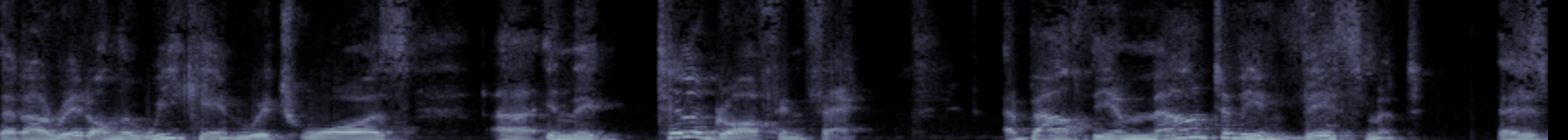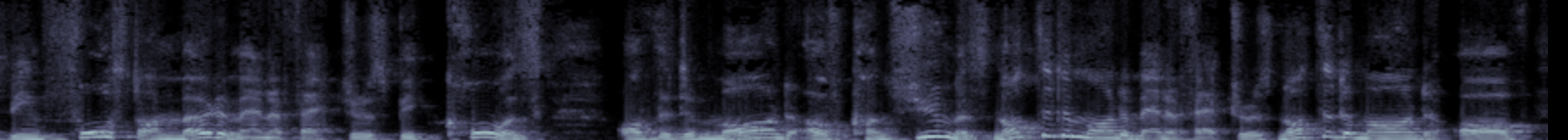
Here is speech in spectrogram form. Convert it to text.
that I read on the weekend, which was uh, in the Telegraph, in fact, about the amount of investment that is being forced on motor manufacturers because of the demand of consumers, not the demand of manufacturers, not the demand of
